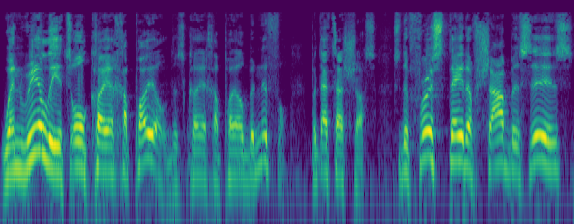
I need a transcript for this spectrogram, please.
When really it's all kayach hapoyel. There's kayach hapoyel benifel. But that's ashas. So the first state of Shabbos is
